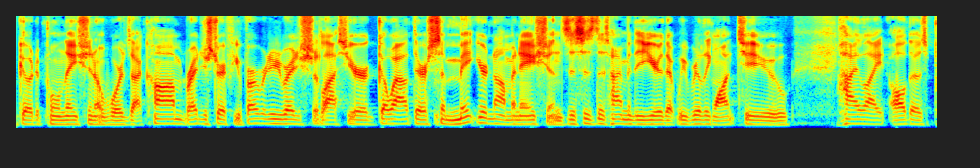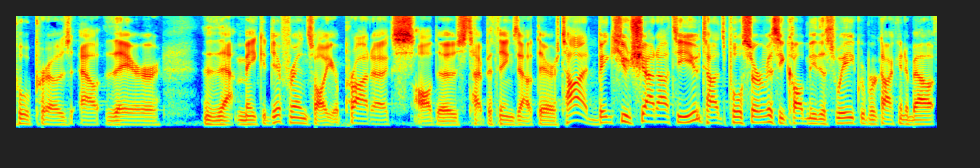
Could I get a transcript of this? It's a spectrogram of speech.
Go to poolnationawards.com. Register if you've already registered last year. Go out there, submit your nominations. This is the time of the year that we really want to highlight all those pool pros out there that make a difference, all your products, all those type of things out there. Todd, big huge shout out to you. Todd's Pool Service. He called me this week. We were talking about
